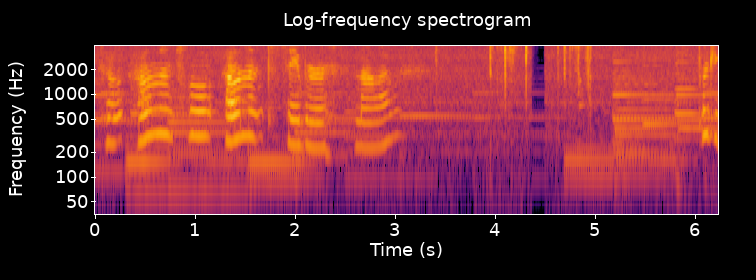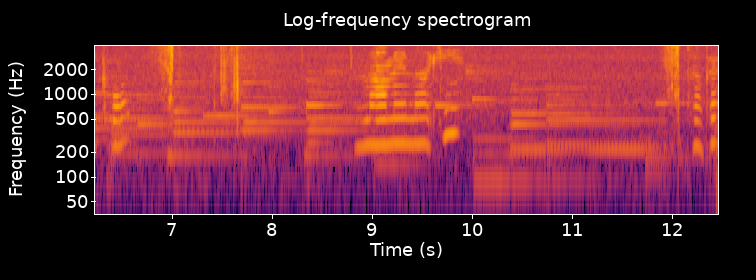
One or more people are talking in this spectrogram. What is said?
So, Elemental, Element Saber Malo. Pretty cool. Mamemaki. Okay.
